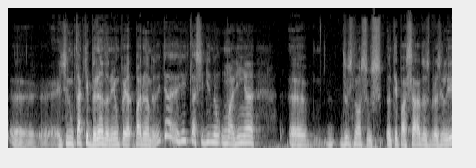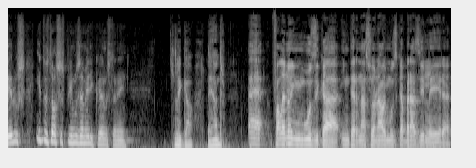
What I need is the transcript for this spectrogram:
uh, a gente não está quebrando nenhum parâmetro, então, a gente está seguindo uma linha uh, dos nossos antepassados brasileiros e dos nossos primos americanos também. Que legal. Leandro? É, falando em música internacional e música brasileira,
